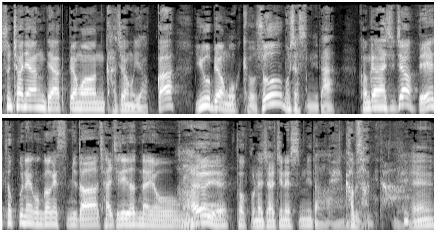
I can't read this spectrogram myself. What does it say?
순천향대학병원 가정의학과 유병옥 교수 모셨습니다. 건강하시죠? 네, 덕분에 건강했습니다. 잘 지내셨나요? 아유, 예. 덕분에 잘 지냈습니다. 감사합니다. 네.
